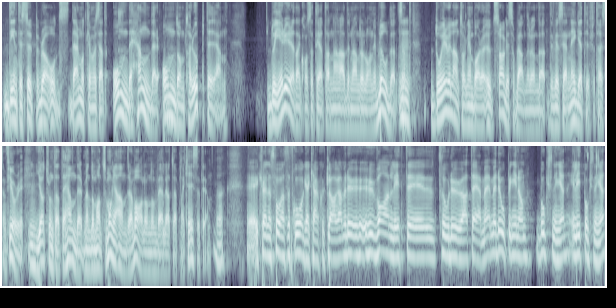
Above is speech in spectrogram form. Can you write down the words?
Det är inte superbra odds. Däremot kan man säga att om det händer, om de tar upp det igen, då är det ju redan konstaterat att han hade en Nandrolon i blodet. Så att, då är det väl antagligen bara utslaget som blir annorlunda, det vill säga negativt för Tyson Fury. Jag tror inte att det händer, men de har inte så många andra val om de väljer att öppna caset igen. Eh, Kvällens svåraste fråga kanske, Klara. Men du, hur vanligt eh, tror du att det är med, med doping inom boxningen, elitboxningen?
